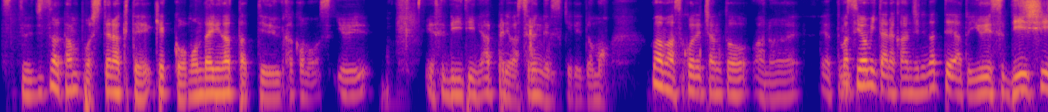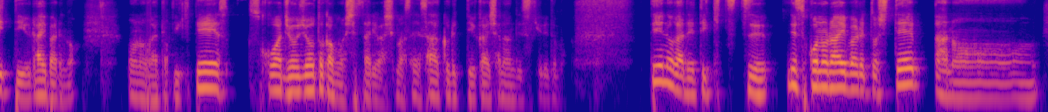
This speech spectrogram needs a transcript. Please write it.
つつ、実は担保してなくて結構問題になったっていう過去も SDT にあったりはするんですけれども、まあまあそこでちゃんとあのやってますよみたいな感じになって、あと USDC っていうライバルのものが出てきて、そこは上場とかもしてたりはしますね。サークルっていう会社なんですけれども。っていうのが出てきつつ、で、そこのライバルとして、あのー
